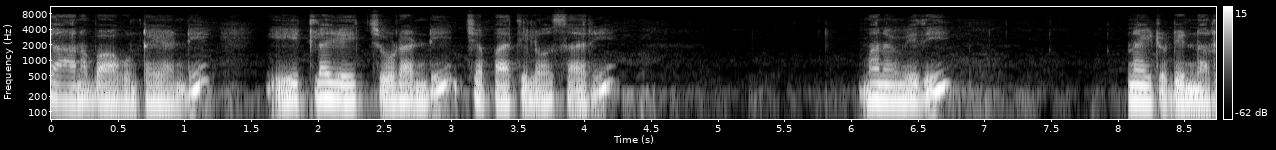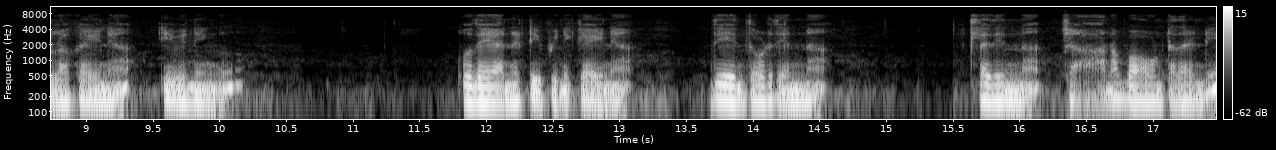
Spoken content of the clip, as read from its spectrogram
చాలా బాగుంటాయండి. ఇట్లా చేసి చూడండి చపాతీలో ఒకసారి. మనం ఇది నైట్ డిన్నర్లోకైనా ఈవినింగ్ ఉదయాన్నే టిఫిన్కైనా దేనితో తిన్నా ఇట్లా తిన్నా చాలా బాగుంటుందండి.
